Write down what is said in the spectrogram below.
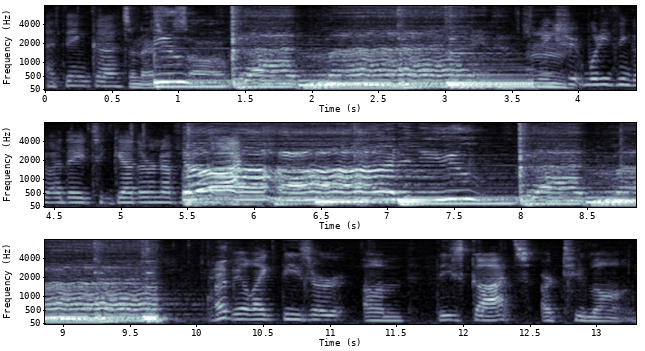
I I think. Uh, It's a nice resolve. got mine. make sure. What do you think? Are they together enough? Or Your heart and you got mine. I feel like these are um these gots are too long.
